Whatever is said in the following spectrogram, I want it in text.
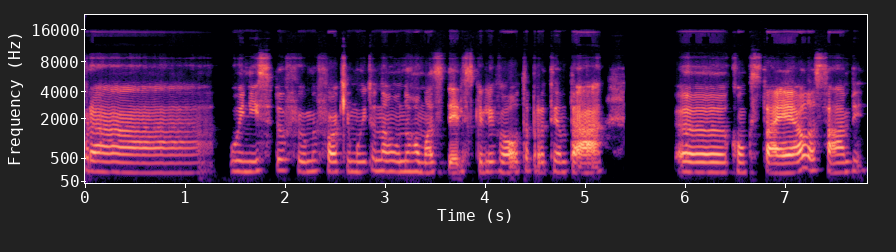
para o início do filme foque muito no, no romance deles, que ele volta para tentar uh, conquistar ela, sabe?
